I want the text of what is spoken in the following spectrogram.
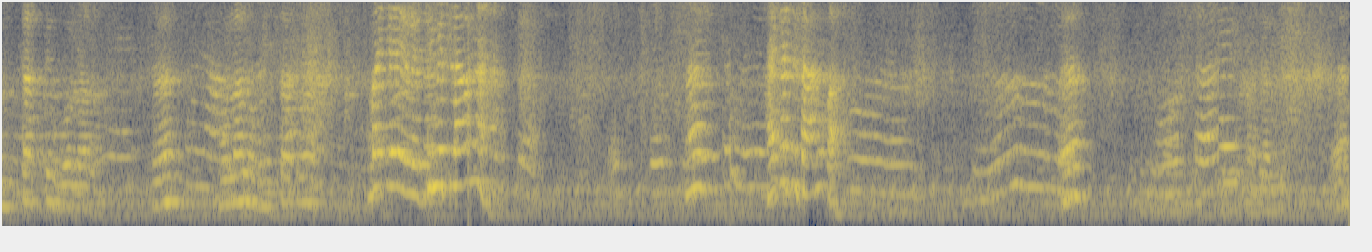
घुसतात ते बोलायला हं? बोलायला घुसतात व. बाई ते सिमेंट लाव ना हं? आहे का तिथं आणू का हं? हं?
